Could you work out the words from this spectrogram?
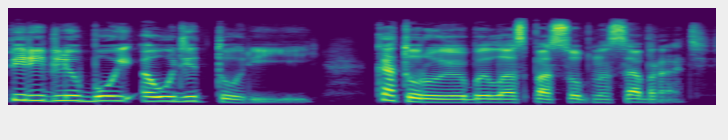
перед любой аудиторией, которую была способна собрать.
